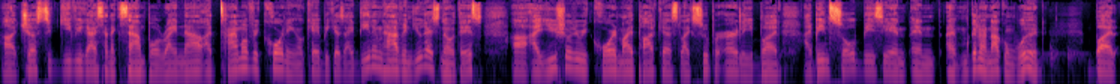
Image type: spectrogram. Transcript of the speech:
Uh, just to give you guys an example, right now at time of recording, okay, because I didn't have, and you guys know this, uh, I usually record my podcast like super early, but I've been so busy and and I'm gonna knock on wood, but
